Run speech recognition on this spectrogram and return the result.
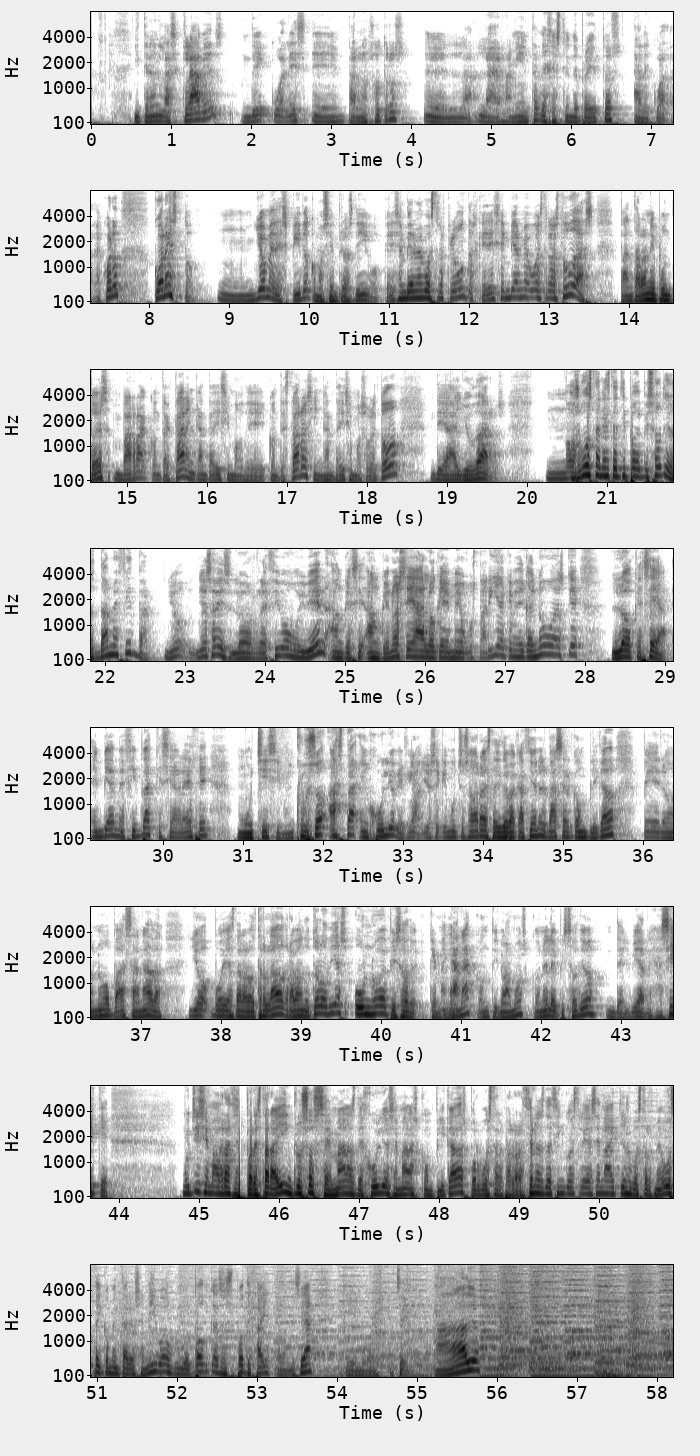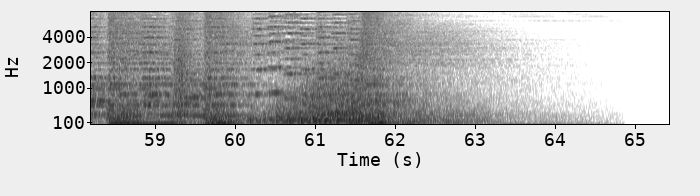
y tener las claves de cuál es eh, para nosotros eh, la, herramienta de gestión de proyectos adecuada. ¿De acuerdo? Con esto mm, yo me despido, como siempre os digo. ¿Queréis enviarme vuestras preguntas? ¿Queréis enviarme vuestras dudas? pantaloni.es barra contactar. Encantadísimo de contestaros y encantadísimo sobre todo de ayudaros. Mm, ¿Os gustan este tipo de episodios? Dame feedback. Yo, ya sabéis, lo recibo muy bien, aunque, aunque no sea lo que me gustaría que me digáis, no, es que lo que sea, envíame feedback que se agradece muchísimo. Incluso hasta en julio, que claro, yo sé que muchos ahora estáis de vacaciones, va a ser complicado, pero no pasa nada. Yo voy a estar al otro lado grabando todos los días un nuevo episodio, que mañana continuamos con el episodio del viernes. Así que... Muchísimas gracias por estar ahí, incluso semanas de julio, semanas complicadas, por vuestras valoraciones de 5 estrellas en iTunes, vuestros me gusta y comentarios en Evo, Google Podcasts, Spotify o donde sea que lo escuchéis. Adiós.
